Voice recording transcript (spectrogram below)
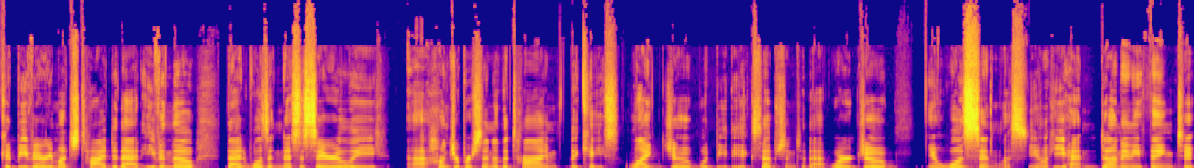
could be very much tied to that, even though that wasn't necessarily uh, hundred percent of the time the case. Like Job would be the exception to that, where Job you know was sinless. You know he hadn't done anything to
